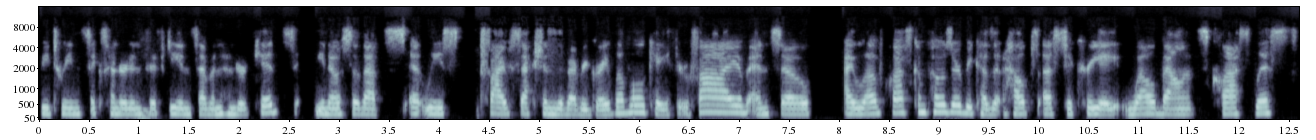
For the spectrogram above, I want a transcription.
between 650 and 700 kids you know so that's at least five sections of every grade level k through five and so i love class composer because it helps us to create well balanced class lists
